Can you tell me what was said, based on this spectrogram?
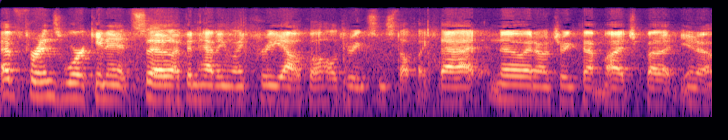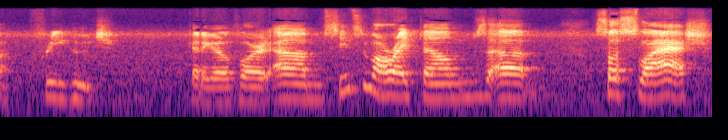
I have friends working it, so I've been having like free alcohol drinks and stuff like that. No, I don't drink that much, but you know, free hooch. Gotta go for it. Um, seen some alright films. Uh, saw Slash.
